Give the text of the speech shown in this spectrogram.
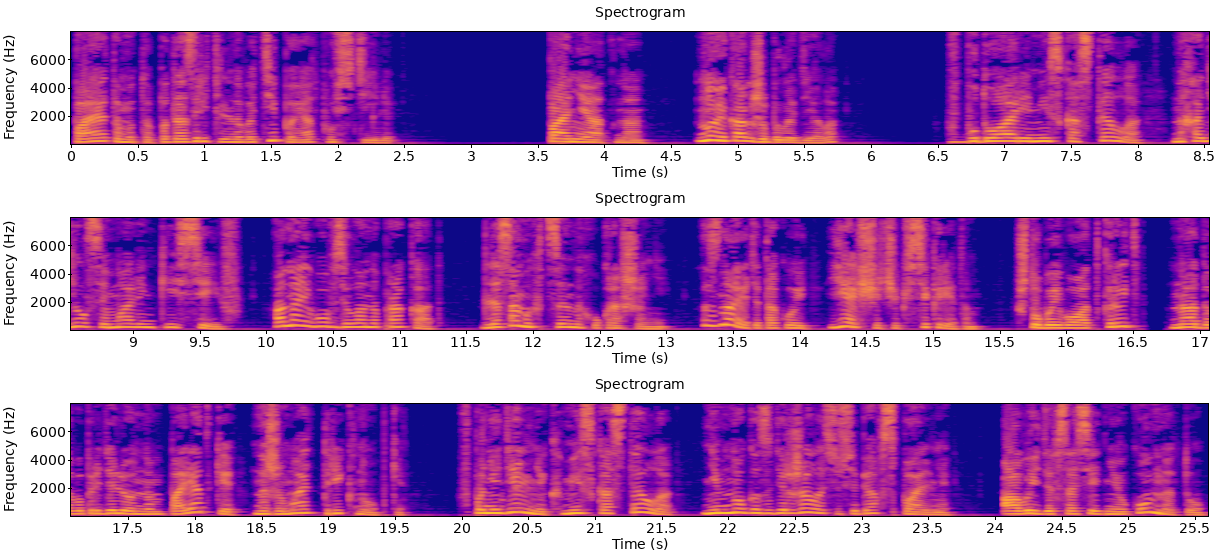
Поэтому-то подозрительного типа и отпустили». «Понятно. Ну и как же было дело?» В будуаре мисс Костелло находился маленький сейф. Она его взяла на прокат для самых ценных украшений. Знаете такой ящичек с секретом? Чтобы его открыть, надо в определенном порядке нажимать три кнопки. В понедельник мисс Костелло немного задержалась у себя в спальне, а, выйдя в соседнюю комнату,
